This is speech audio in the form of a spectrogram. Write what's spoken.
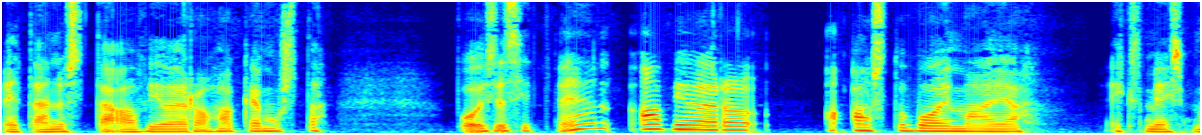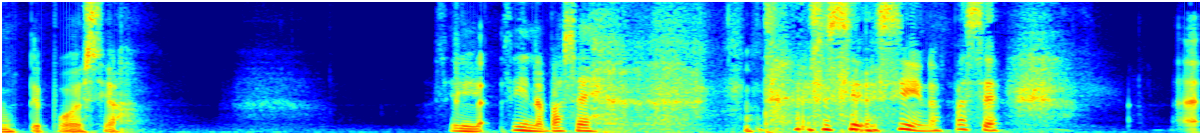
vetänyt sitä avioerohakemusta pois. Ja sitten meidän avioero astui voimaan ja ex-mies muutti pois ja sillä, siinäpä se. Si- Siinäpä se. Äh,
